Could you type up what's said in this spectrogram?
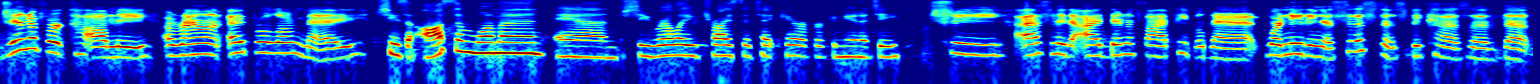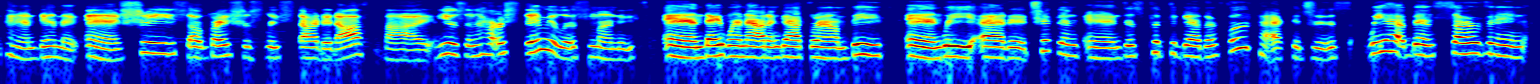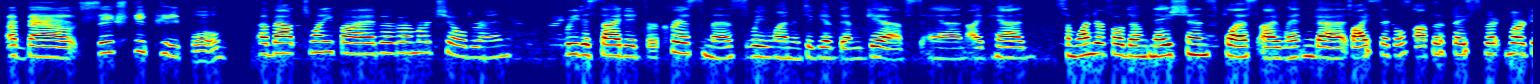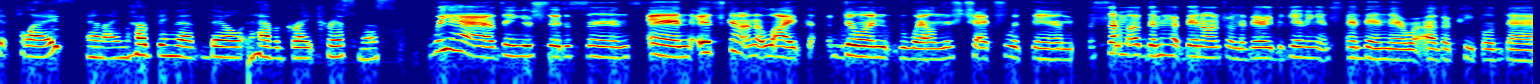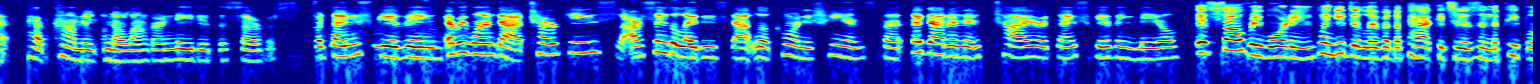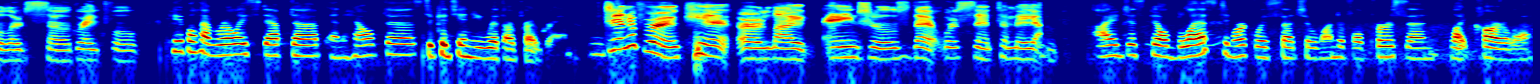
Jennifer called me around April or May. She's an awesome woman and she really tries to take care of her community. She asked me to identify people that were needing assistance because of the pandemic. And she so graciously started off by using her stimulus money. And they went out and got ground beef and we added chicken and just put together food packages. We have been serving about 60 people. About 25 of them are children. We decided for Christmas we wanted to give them gifts, and I've had some wonderful donations. Plus, I went and got bicycles off the Facebook Marketplace, and I'm hoping that they'll have a great Christmas we have senior citizens, and it's kind of like doing wellness checks with them. Some of them have been on from the very beginning, and, and then there were other people that have come and no longer needed the service. For Thanksgiving, everyone got turkeys. Our single ladies got little Cornish hens, but they got an entire Thanksgiving meal. It's so rewarding when you deliver the packages and the people are so grateful people have really stepped up and helped us to continue with our program. Jennifer and Kent are like angels that were sent to me. I just feel blessed to work with such a wonderful person like Carla.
